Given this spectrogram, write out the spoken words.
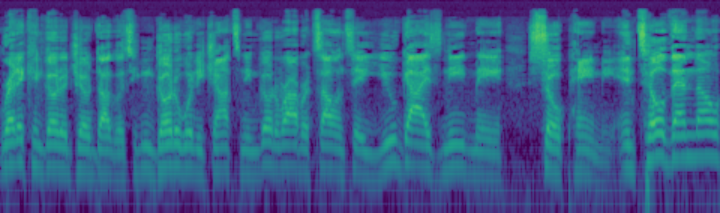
Reddick can go to Joe Douglas. He can go to Woody Johnson. He can go to Robert Saleh and say, you guys need me, so pay me. Until then, though,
